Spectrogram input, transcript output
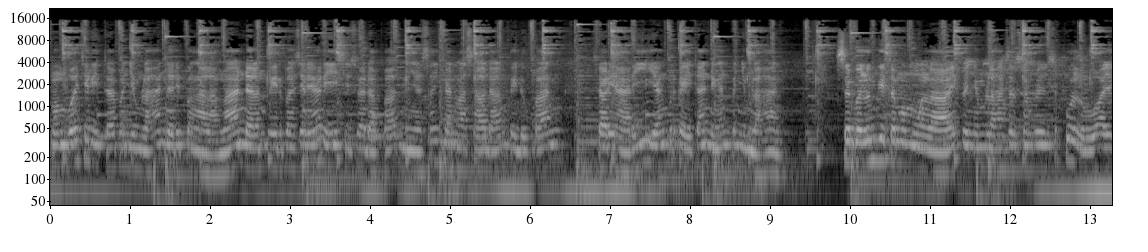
membuat cerita penjumlahan dari pengalaman dalam kehidupan sehari-hari siswa dapat menyelesaikan masalah dalam kehidupan sehari-hari yang berkaitan dengan penjumlahan. Sebelum kita memulai penjumlahan 1 sampai 10, ayo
